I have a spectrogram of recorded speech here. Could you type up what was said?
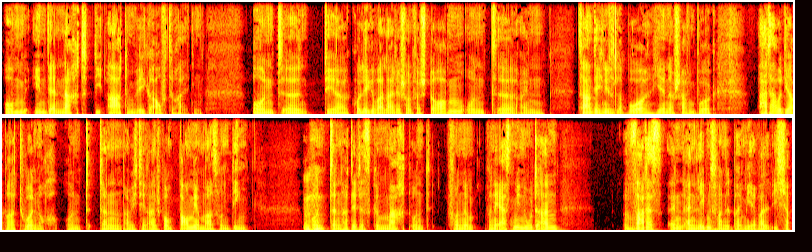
um in der Nacht die Atemwege aufzuhalten. Und äh, der Kollege war leider schon verstorben und äh, ein zahntechnisches Labor hier in Aschaffenburg hatte aber die Apparatur noch. Und dann habe ich den angesprochen, bau mir mal so ein Ding. Mhm. Und dann hat er das gemacht und von, dem, von der ersten Minute an war das ein, ein Lebenswandel bei mir, weil ich habe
